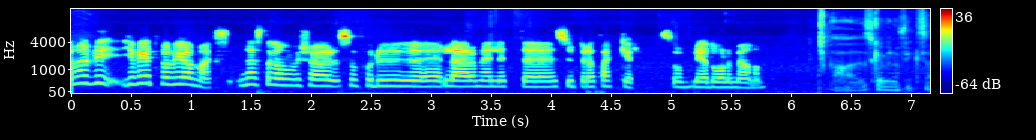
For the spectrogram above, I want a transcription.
Ja, men vi, jag vet vad vi gör Max. Nästa gång vi kör så får du eh, lära mig lite superattacker så blir jag dålig med honom. Ja, det ska vi nog fixa.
